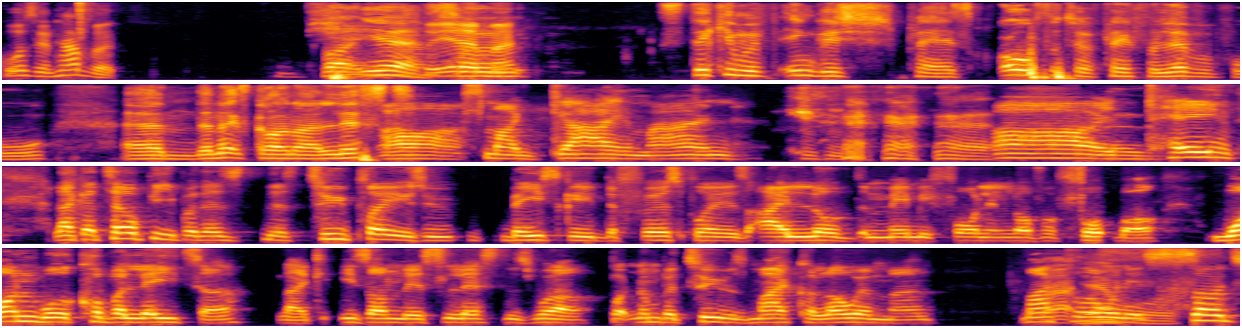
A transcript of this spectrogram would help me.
causing havoc. But yeah, So, yeah, so man. Sticking with English players also to have played for Liverpool. Um, the next guy on our list. Oh, it's my guy, man. yeah, Oh, Yes. it um, came. Like I tell people, there's there's two players who basically the first players I loved and made me fall in love with football. One we'll cover later, like he's on this list as well. But number two is Michael Owen, man. Michael Facts. Owen is such.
